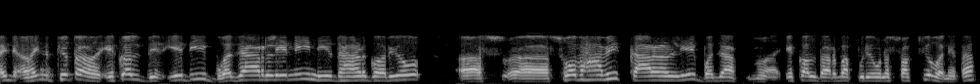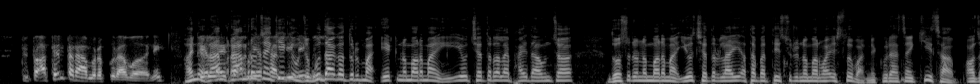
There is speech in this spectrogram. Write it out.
होइन त्यो त एकल यदि बजारले नै निर्धारण गर्यो स्वाभाविक कारणले बजार एकल दरमा पुर्याउन सक्यो भने त त्यो त अत्यन्त राम्रो कुरा भयो नि। होइन राम्रो चाहिँ के के हुन्छ? बुद्धागत रूपमा एक नम्बरमा यो क्षेत्रलाई फाइदा हुन्छ दोस्रो नम्बरमा यो क्षेत्रलाई अथवा तेस्रो नम्बरमा यस्तो भन्ने कुरा चाहिँ के छ? अझ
